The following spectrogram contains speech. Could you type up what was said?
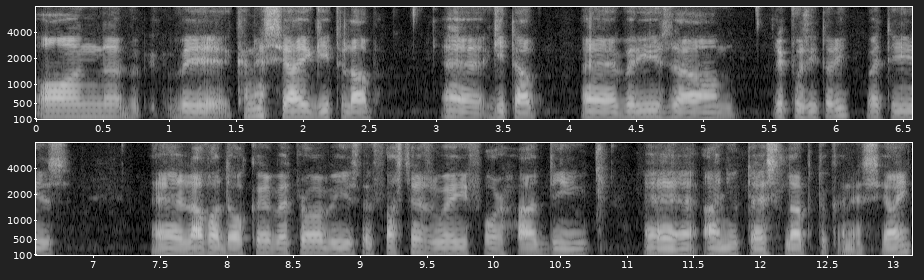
on the KernelCI GitLab, uh, GitHub. Uh, there is a repository that is uh, Lava Docker that probably is the fastest way for adding uh, a new test lab to KernelCI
